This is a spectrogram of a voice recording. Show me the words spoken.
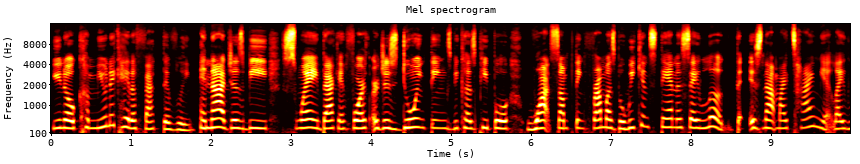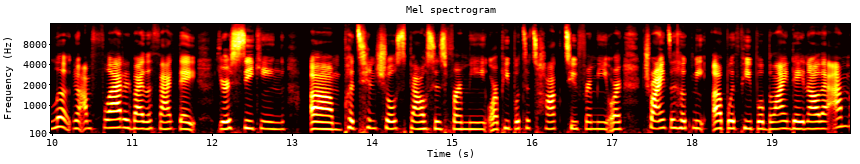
you know, communicate effectively and not just be swaying back and forth or just doing things because people want something from us. But we can stand and say, look, it's not my time yet. Like, look, you know, I'm flattered by the fact that you're seeking um, potential spouses for me or people to talk to for me or trying to hook me up with people, blind date and all that. I'm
